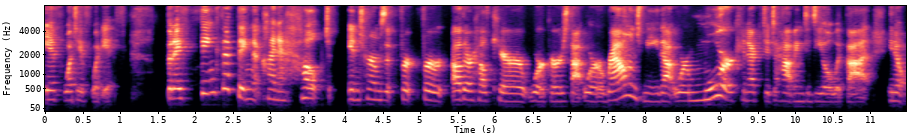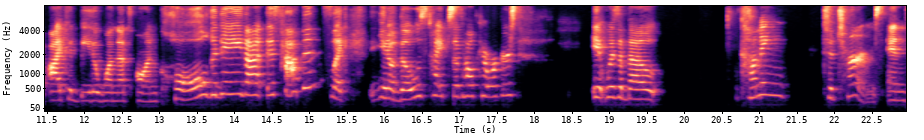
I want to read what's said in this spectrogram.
if what if what if but I think the thing that kind of helped in terms of for, for other healthcare workers that were around me that were more connected to having to deal with that, you know, I could be the one that's on call the day that this happens, like, you know, those types of healthcare workers. It was about coming to terms and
